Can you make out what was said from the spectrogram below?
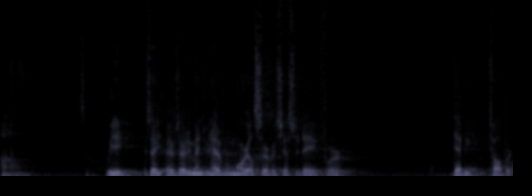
Um, so we, as I, as I already mentioned, we had a memorial service yesterday for Debbie Talbert.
